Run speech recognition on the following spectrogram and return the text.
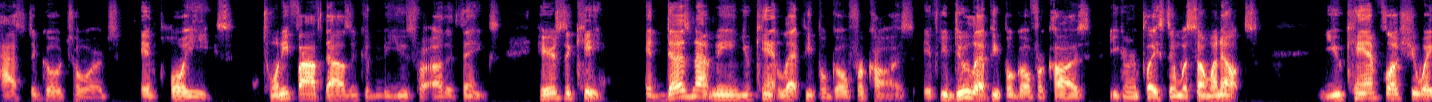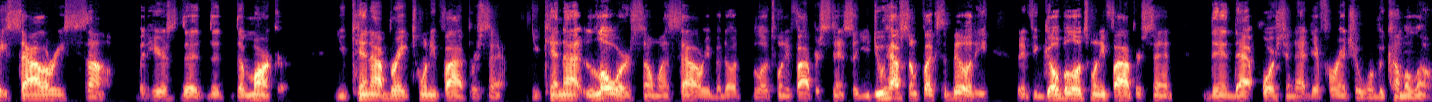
has to go towards employees. Twenty-five thousand could be used for other things. Here's the key: it does not mean you can't let people go for cause. If you do let people go for cause, you can replace them with someone else. You can fluctuate salary some, but here's the the, the marker: you cannot break twenty-five percent. You cannot lower someone's salary below, below 25%. So you do have some flexibility, but if you go below 25%, then that portion, that differential will become a loan.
